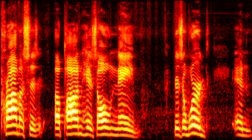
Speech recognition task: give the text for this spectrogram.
promises upon his own name. There's a word in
